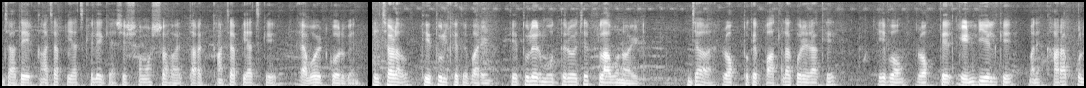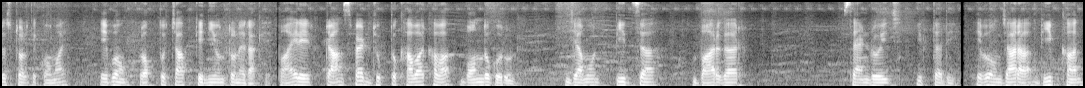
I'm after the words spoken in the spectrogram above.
যাদের কাঁচা পেঁয়াজ খেলে গ্যাসের সমস্যা হয়, তারা কাঁচা পেঁয়াজকে অ্যাভয়েড করবেন। এছাড়াও তেঁতুল খেতে পারেন। তেঁতুলের মধ্যে রয়েছে ফ্লাভোনয়েড, যা রক্তকে পাতলা করে রাখে এবং রক্তের এলডিএলকে মানে খারাপ কোলেস্ট্রলকে কমায় এবং রক্তচাপকে নিয়ন্ত্রণে রাখে। বাইরের ট্রান্সফ্যাটযুক্ত খাবার খাওয়া বন্ধ করুন, যেমন পিৎজা, বার্গার, স্যান্ডউইচ ইত্যাদি। এবং যারা ভিপ খান,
